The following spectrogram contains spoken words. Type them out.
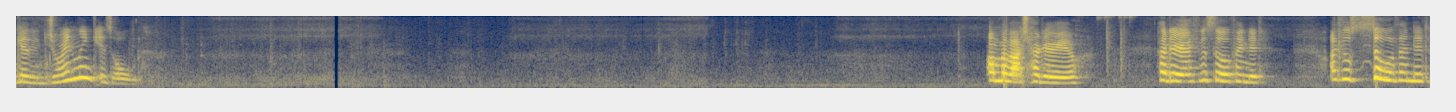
Yeah, the join link is old. Oh my gosh, how dare you? How dare you? I feel so offended. I feel so offended.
